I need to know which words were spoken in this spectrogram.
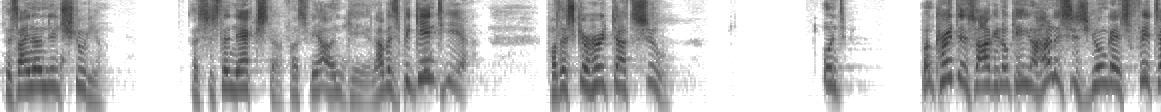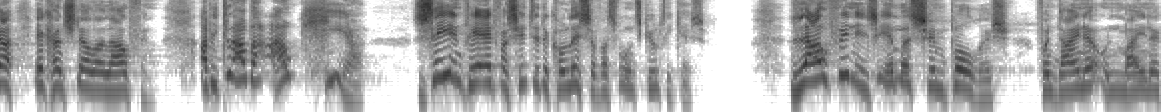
Das ist ein anderes Studium. Das ist der nächste, was wir angehen. Aber es beginnt hier, weil es gehört dazu. Und man könnte sagen, okay, Johannes ist jünger, ist fitter, er kann schneller laufen. Aber ich glaube, auch hier sehen wir etwas hinter der Kulisse, was für uns gültig ist. Laufen ist immer symbolisch von deiner und meiner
